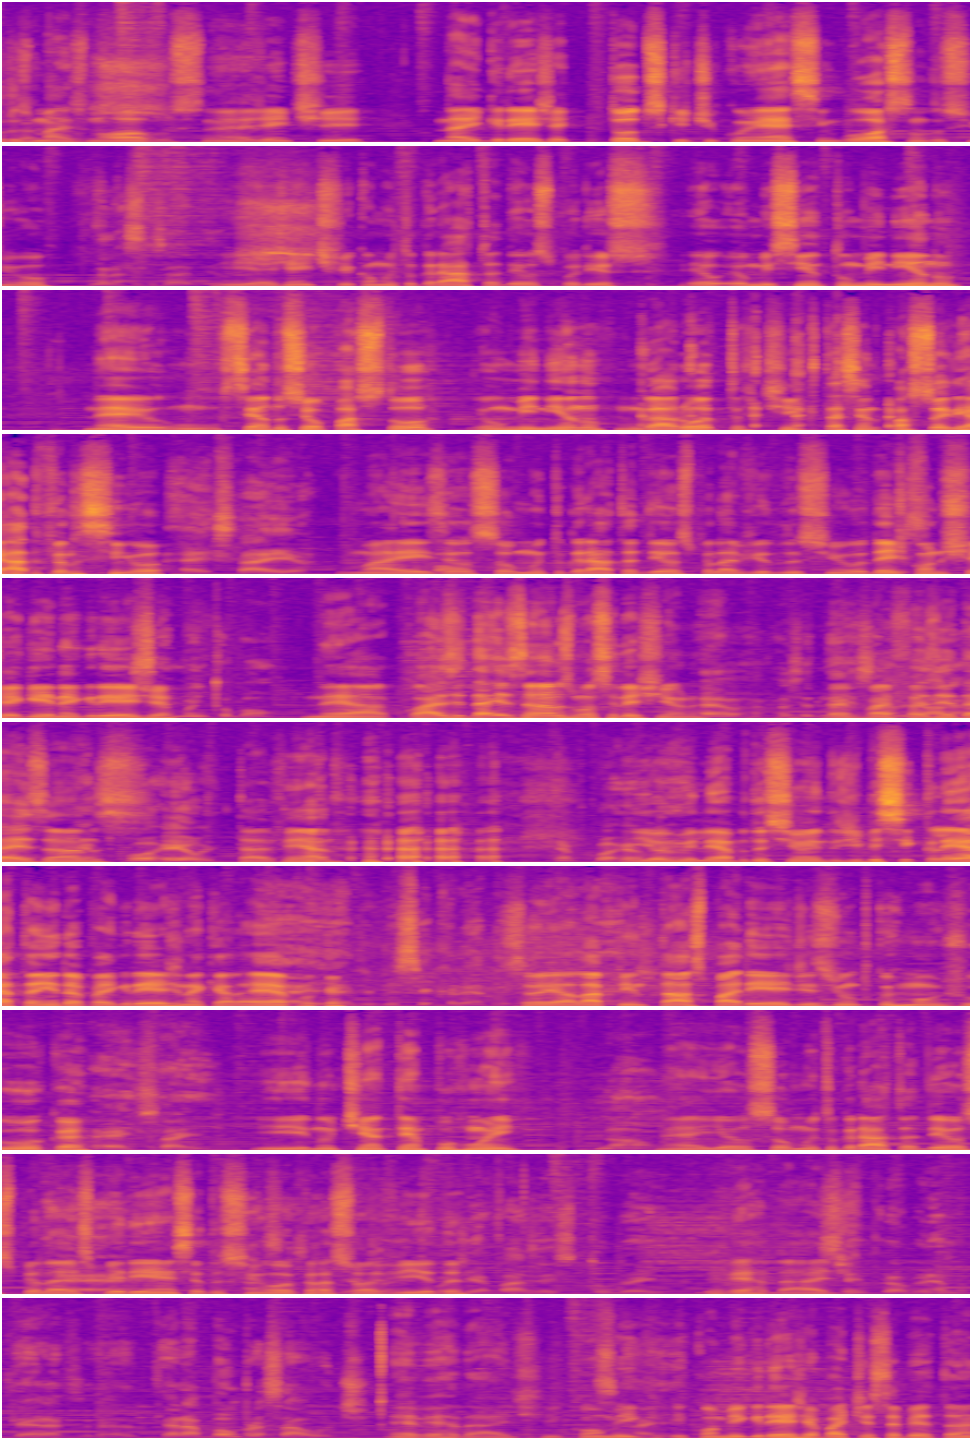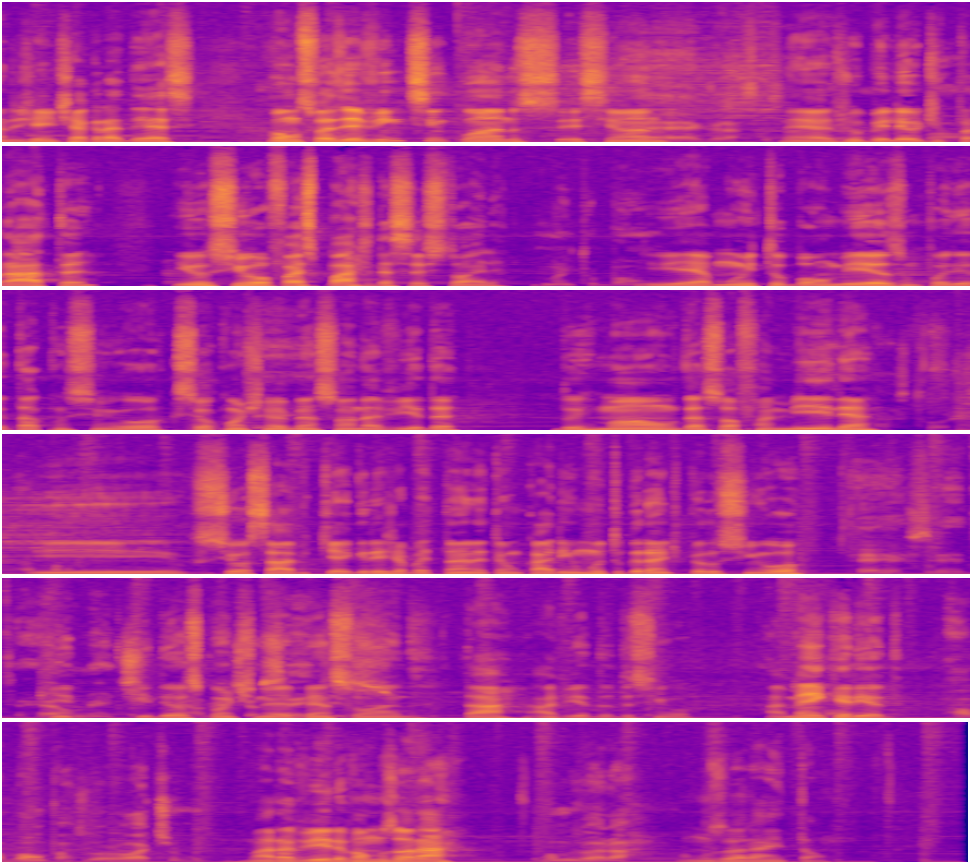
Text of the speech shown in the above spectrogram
para os mais novos, né? A gente na igreja, todos que te conhecem gostam do senhor Graças a Deus. e a gente fica muito grato a Deus por isso. Eu, eu me sinto um menino, né? Eu, um- sendo seu pastor, eu um menino, um garoto, tinha que estar sendo pastoreado pelo senhor. É isso aí, ó. Mas Bom. eu sou muito grato a Deus pela vida do senhor, desde quando cheguei na Isso é igreja, muito bom. né? Há quase 10 anos, meu Celestino. É, vai fazer Vai- 10 vai anos. fazer já, né? 10 O tempo anos. correu, Tá vendo? tempo correu. e eu bem. me lembro do senhor indo de bicicleta ainda pra igreja naquela É, época. ia de bicicleta. O senhor ia lá pintar as paredes junto com o irmão Juca É isso aí. e não tinha tempo ruim, Não. né? E eu sou muito grato a Deus pela experiência do senhor, a pela sua a vida. Podia fazer isso tudo aí. É verdade, Sem problema, que era, que era bom pra saúde. é verdade. E como, e como Igreja Batista Betânia, a gente agradece. Vamos fazer 25 anos esse ano, É, graças a né? Deus. Jubileu de Bom, prata. E o senhor faz parte dessa história. Muito bom. E é muito bom mesmo poder estar com o senhor. Que o senhor Ok. continue abençoando a vida do irmão, da sua família. Pastor, tá. E o senhor sabe que a Igreja Betânia tem um carinho muito grande pelo senhor. É, Que, realmente. que Deus realmente continue abençoando, tá? A vida do senhor. Amém, bom. querido? disso. Tá bom, pastor, ótimo. Maravilha? Vamos orar? Vamos orar. Vamos orar então.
